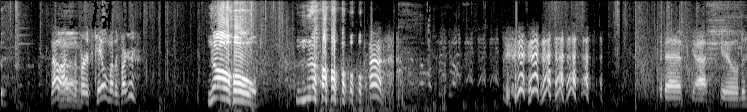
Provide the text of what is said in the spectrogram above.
no, I was Uh. the first kill, motherfucker. No, no. Uh. Death got killed.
